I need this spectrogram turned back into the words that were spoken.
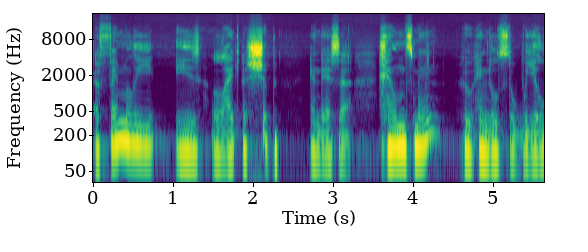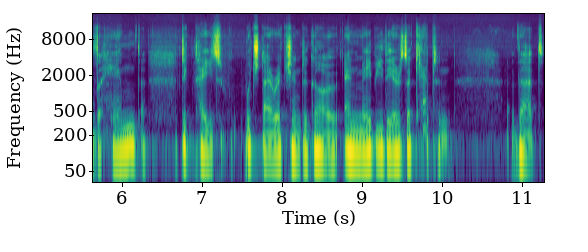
a family is like a ship, and there's a helmsman who handles the wheel, the helm that dictates which direction to go, and maybe there's a captain that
